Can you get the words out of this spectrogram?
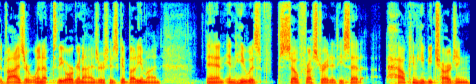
advisor went up to the organizers, who's a good buddy of mine, and, and he was f- so frustrated. He said, How can he be charging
